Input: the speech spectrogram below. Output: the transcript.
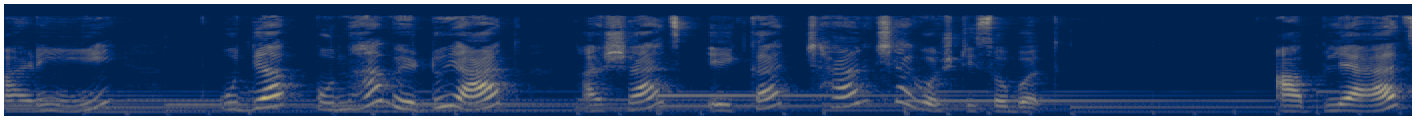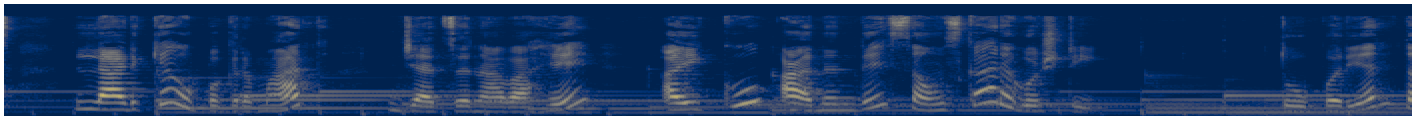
आणि उद्या पुन्हा भेटूयात अशाच एका छानशा गोष्टी सोबत आपल्याच लाडक्या उपक्रमात ज्याचं नाव आहे ऐकू आनंदे संस्कार गोष्टी. तोपर्यंत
